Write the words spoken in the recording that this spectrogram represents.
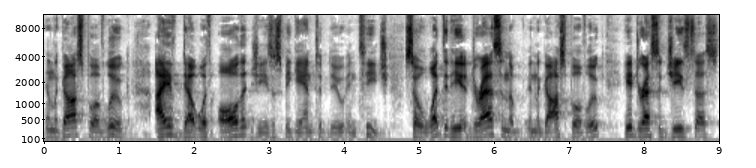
in the Gospel of Luke, I have dealt with all that Jesus began to do and teach. So, what did he address in the, in the Gospel of Luke? He addressed Jesus'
